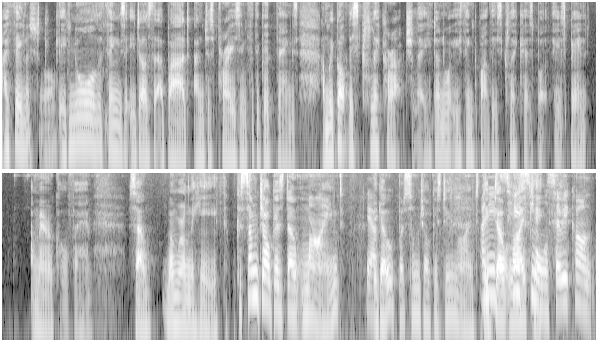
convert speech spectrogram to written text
I think sure. ignore the things that he does that are bad and just praise him for the good things. And we've got this clicker actually. I don't know what you think about these clickers, but it's been a miracle for him. So when we're on the heath, because some joggers don't mind. Yeah. They go, but some joggers do mind. And they don't like it. he's like small, it. so he can't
